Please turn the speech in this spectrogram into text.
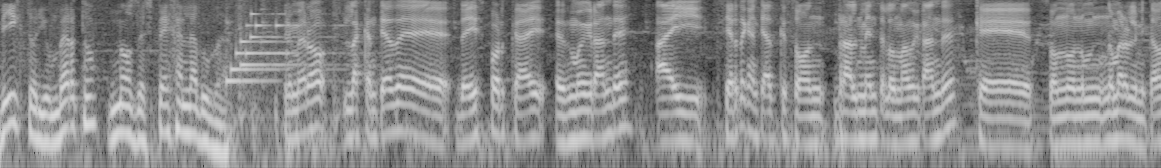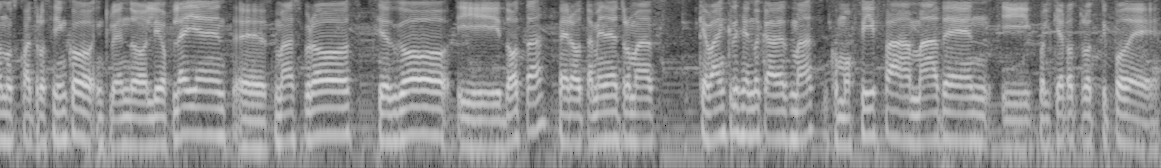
Víctor y Humberto nos despejan la duda. Primero, la cantidad de, de esports que hay es muy grande. Hay cierta cantidad que son realmente los más grandes, que son un número limitado, unos 4 o 5, incluyendo League of Legends, eh, Smash Bros, CSGO y Dota. Pero también hay otro más que van creciendo cada vez más, como FIFA, Madden y cualquier otro tipo de,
